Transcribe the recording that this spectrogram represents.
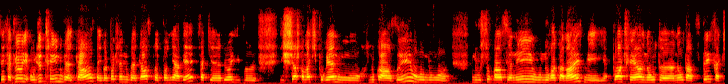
case fait que là, au lieu de créer une nouvelle case, ben, ils veulent pas créer une nouvelle case pour être pognés avec. Fait que là, ils, veulent, ils cherchent comment ils pourraient nous, nous caser ou nous, nous subventionner ou nous reconnaître, mais pas en créant une autre, une autre entité. Fait que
